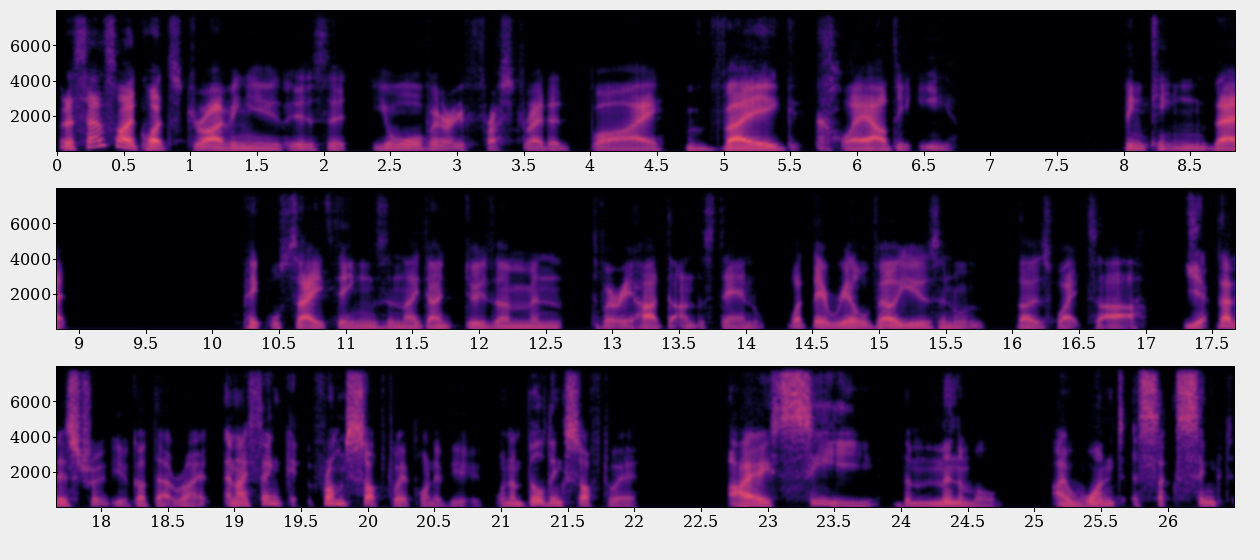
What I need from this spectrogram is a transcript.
But it sounds like what's driving you is that you're very frustrated by vague, cloudy thinking that people say things and they don't do them, and it's very hard to understand what their real values and those weights are. Yeah, that is true. You've got that right. And I think from software point of view, when I'm building software, I see the minimal. I want a succinct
